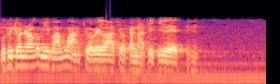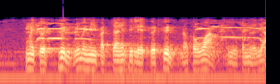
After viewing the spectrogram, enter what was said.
บุตุชนเราก็มีความว่างชั่วเวลาชั่วขณะที่กิเลสไม่เกิดขึ้น หรือไม่มีปัจจัยให้กิเลสเกิดขึ้น เราก็ว่างอยู่เป็นระยะ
